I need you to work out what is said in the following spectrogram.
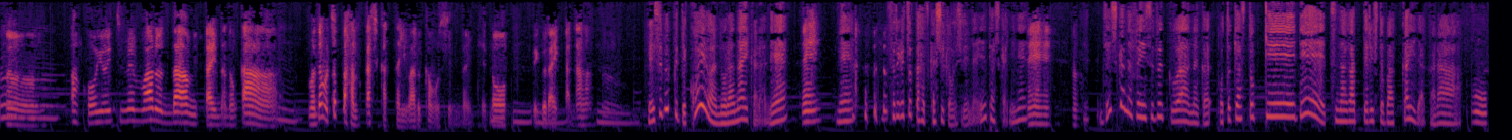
うんあ、こういう一面もあるんだ、みたいなのが、うんまあでもちょっと恥ずかしかったりはあるかもしれないけど、うんってぐらいかな。ううん。ん Facebook って声は乗らないからね。ねね。それがちょっと恥ずかしいかもしれないね。確かにね。ねうんジェシカの Facebook はなんか、ポッドキャスト系で繋がってる人ばっかりだから、うん。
